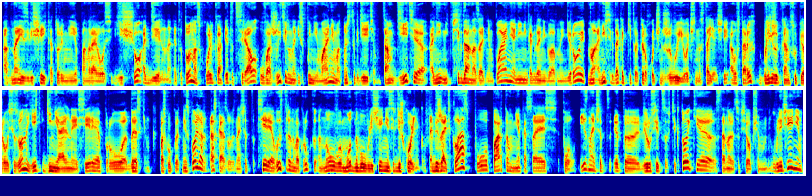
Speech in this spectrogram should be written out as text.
одна из вещей, которые мне понравилась еще отдельно, это то, насколько этот сериал уважительно и с пониманием относится к детям. Там дети, они всегда на заднем плане, они никогда не главные герои, но они всегда какие-то, во-первых, очень живые, очень настоящие, а во-вторых, ближе к концу первого сезона есть гениальная серия про дескинг. Поскольку это не спойлер, рассказываю. Значит, серия выстроена вокруг нового модного увлечения среди школьников. Обижать класс по партам, не касаясь пола. И, значит, это вирусится в ТикТоке, науке становится всеобщим увлечением.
